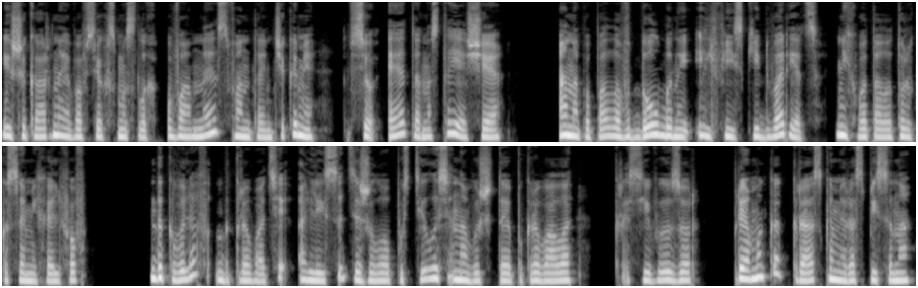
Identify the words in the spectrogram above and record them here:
и шикарная во всех смыслах ванная с фонтанчиками — все это настоящее. Она попала в долбанный эльфийский дворец, не хватало только самих эльфов. Доковыляв до кровати, Алиса тяжело опустилась на вышитое покрывало. Красивый узор. Прямо как красками расписано.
